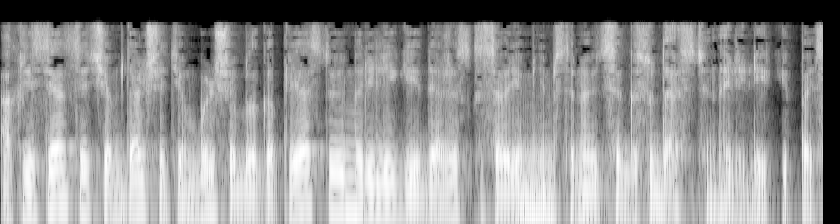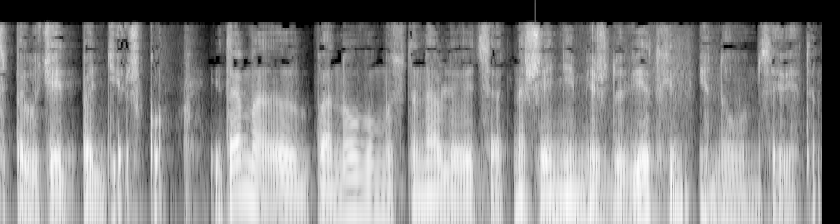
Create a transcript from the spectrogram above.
а христианство чем дальше, тем больше благоприятствуемой религии, даже со временем становится государственной религией, получает поддержку. И там э, по-новому устанавливается отношение между Ветхим и Новым Заветом.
